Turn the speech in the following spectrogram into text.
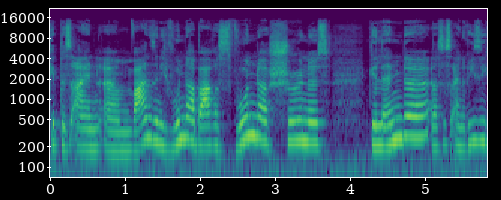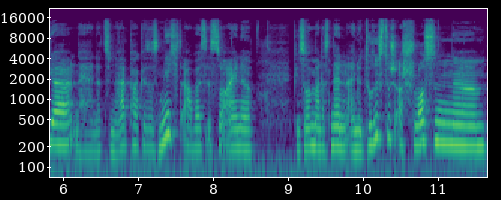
gibt es ein ähm, wahnsinnig wunderbares, wunderschönes Gelände. Das ist ein riesiger, naja, Nationalpark ist es nicht, aber es ist so eine, wie soll man das nennen, eine touristisch erschlossene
